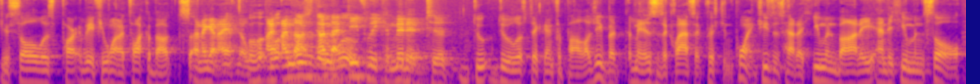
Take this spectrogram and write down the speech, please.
Your soul is part. If you want to talk about, and again, I have no. Well, I, am not. I'm not deeply committed to du- dualistic anthropology, but I mean, this is a classic Christian point. Jesus had a human body and a human soul,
